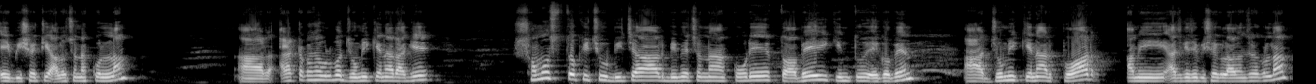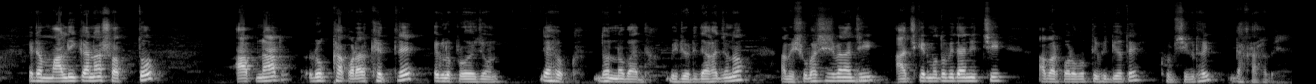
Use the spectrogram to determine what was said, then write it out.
এই বিষয়টি আলোচনা করলাম। আর আরেকটা কথা বলব, জমি কেনার আগে সমস্ত কিছু বিচার, বিবেচনা করে তবেই কিন্তু এগোবেন। আর জমি কেনার পর আমি আজকে যে বিষয়গুলো আলোচনা করলাম, এটা মালিকানা সত্ত্ব আপনার রক্ষা করার ক্ষেত্রে এগুলো প্রয়োজন। যাই হোক, ধন্যবাদ ভিডিওটি দেখার জন্য। আমি শুভাশিস ব্যানার্জি, আজকের মতো বিদায় নিচ্ছি। আবার পরবর্তী ভিডিওতে খুব শীঘ্রই দেখা হবে।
